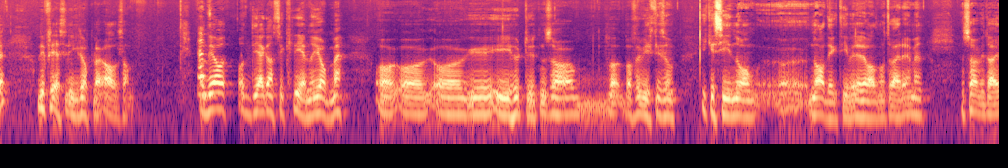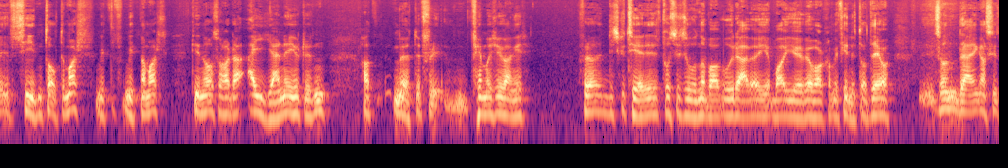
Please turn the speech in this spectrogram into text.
Og de fleste ligger i opplag, alle sammen. Og det, og det, er ganske krevende å jobbe med. Og, og, og i Hurtigruten så var for liksom ikke si noe om noe adjektiver eller hva det måtte være. Men, men så har vi da siden 12. mars, midten av mars til nå, så har da eierne i Hurtigruten hatt møte 25 ganger. For å diskutere posisjonen og hva, hvor er vi, hva gjør vi, og hva kan vi finne ut av det. Og, sånn, det er en ganske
